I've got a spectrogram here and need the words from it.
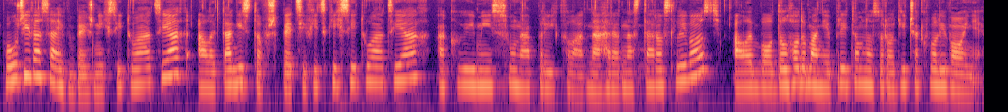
Používa sa aj v bežných situáciách, ale takisto v špecifických situáciách, akými sú napríklad náhradná starostlivosť alebo dlhodobá neprítomnosť rodiča kvôli vojne.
